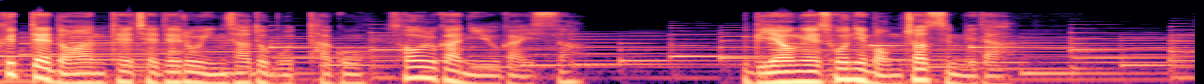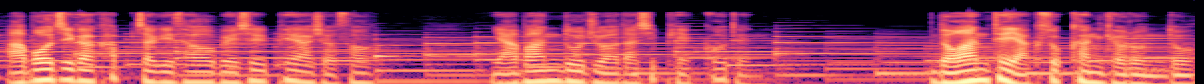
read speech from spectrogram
그때 너한테 제대로 인사도 못하고 서울 간 이유가 있어. 미영의 손이 멈췄습니다. 아버지가 갑자기 사업에 실패하셔서 야반도주하다시피 했거든. 너한테 약속한 결혼도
